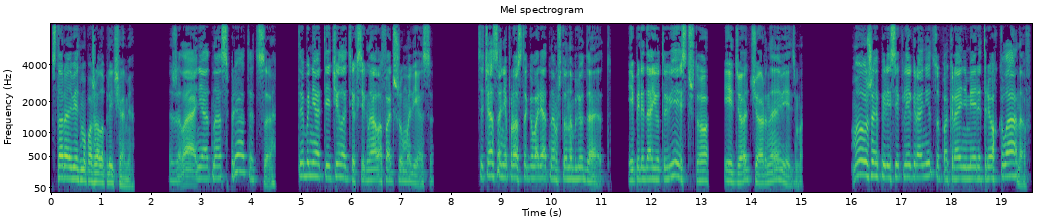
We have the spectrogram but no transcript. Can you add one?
Старая ведьма пожала плечами. «Желание от нас спрятаться. Ты бы не отличил этих сигналов от шума леса. Сейчас они просто говорят нам, что наблюдают, и передают весть, что идет черная ведьма. Мы уже пересекли границу по крайней мере трех кланов,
